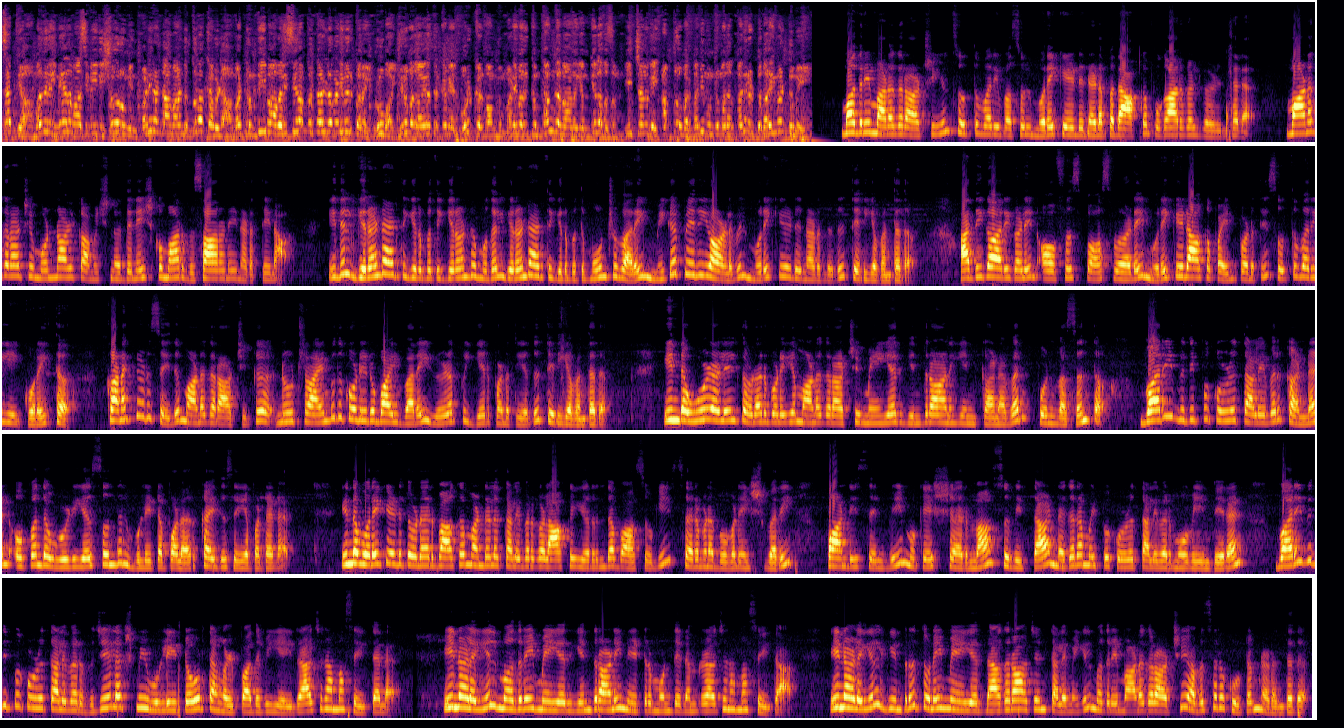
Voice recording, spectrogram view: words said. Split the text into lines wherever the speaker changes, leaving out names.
உங்கள் சத்யா மதுரை மேலமாசி வீதி ஷோரூமின் பன்னிரெண்டாம் ஆண்டு துவக்க விழா மற்றும் தீபாவளி சிறப்பு தள்ளுபடி விற்பனை. ரூபாய் இருபதாயிரத்துக்கு மேல் பொருட்கள் வாங்கும் அனைவருக்கும் தங்க நாணயம் இலவசம். இச்சலுகை அக்டோபர் பதிமூன்று முதல் பதினெட்டு வரை மட்டுமே.
மதுரை மாநகராட்சியில் சொத்து வரி வசூல் முறைகேடு நடப்பதாக புகார்கள் எழுந்தன. மாநகராட்சி முன்னாள் கமிஷனர் தினேஷ்குமார் விசாரணை நடத்தினார். இதில் இரண்டாயிரத்தி இருபத்தி இரண்டு முதல் இரண்டாயிரத்தி இருபத்தி மூன்று வரை மிகப்பெரிய அளவில் முறைகேடு நடந்தது தெரிய வந்தது அதிகாரிகளின் ஆபீஸ் பாஸ்வேர்டை முறைகேடாக பயன்படுத்தி சொத்து வரியை குறைத்து கணக்கீடு செய்து மாநகராட்சிக்கு நூற்று ஐம்பது கோடி ரூபாய் வரை இழப்பு ஏற்படுத்தியது தெரியவந்தது. இந்த ஊழலில் தொடர்புடைய மாநகராட்சி மேயர் இந்திராணியின் கணவர் பொன் வசந்த் வரி விதிப்பு குழு தலைவர் கண்ணன் ஒப்பந்த ஊழியர் செந்தில் உள்ளிட்ட பலர் கைது செய்யப்பட்டனர். இந்த முறைகேடு தொடர்பாக மண்டல தலைவர்களாக இருந்த வாசுகி சரவண புவனேஸ்வரி பாண்டி செல்வி முகேஷ் சர்மா சுவிதா நகரமைப்பு குழு தலைவர் மூவேந்திரன் வரி விதிப்பு குழு தலைவர் விஜயலட்சுமி உள்ளிட்டோர் தங்கள் பதவியை ராஜினாமா செய்தனர். இந்நிலையில் மதுரை மேயர் இந்திராணி நேற்று முன்தினம் ராஜினாமா செய்தார். இந்நிலையில் இன்று துணை மேயர் நாகராஜன் தலைமையில் மதுரை மாநகராட்சி அவசர கூட்டம் நடந்தது.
